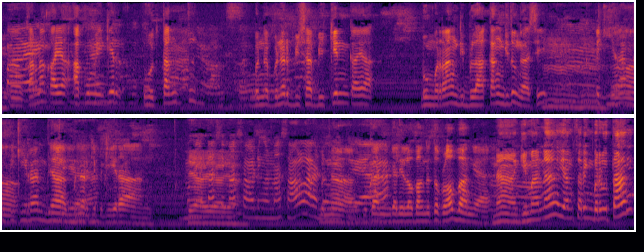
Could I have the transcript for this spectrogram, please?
Nah, karena kayak aku mikir hutang tuh bener-bener bisa bikin kayak bumerang di belakang gitu nggak sih? Hmm. Kepikiran, Ah, kepikiran gitu ya, ya. bener kepikiran. Iya, mengatasi iya, iya. masalah dengan masalah dong Bener, gitu ya. bukan gali lubang tutup lubang ya. Nah, gimana yang sering berhutang?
